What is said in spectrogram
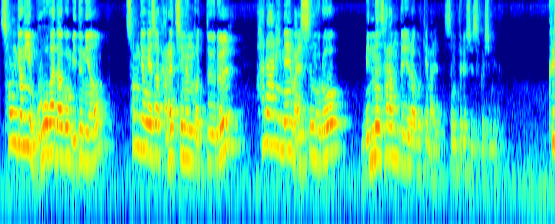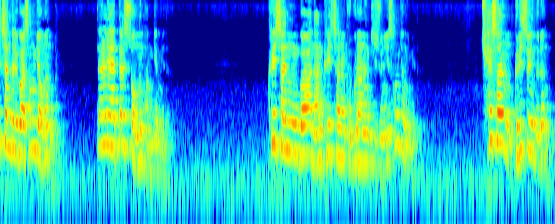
성경이 무호하다고 믿으며 성경에서 가르치는 것들을 하나님의 말씀으로 믿는 사람들이라고 이렇게 말씀드릴 수 있을 것입니다. 크리스찬들과 성경은 뗄래야 뗄 수 없는 관계입니다. 크리스찬과 난 크리스찬을 구분하는 기준이 성경입니다. 최소한 그리스도인들은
